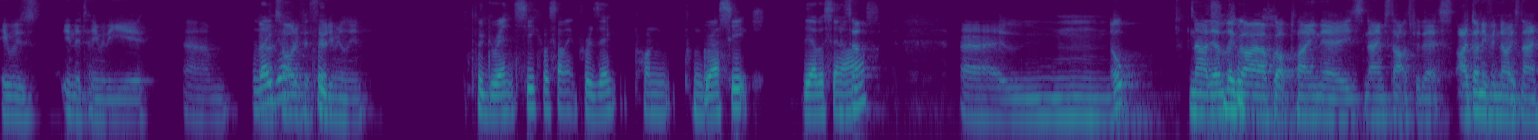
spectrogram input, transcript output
he was in the team of the year. Um, they sold him for thirty million. Pogrensic or something? Pongrasic, the other centre half. Uh, nope. No, the other guy I've got playing there, his name starts with S. I don't even know his name.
